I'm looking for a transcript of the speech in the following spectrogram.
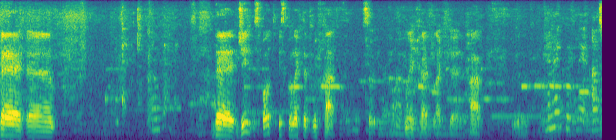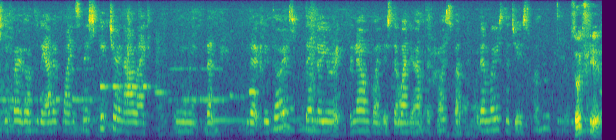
the um the G spot is connected with heart, so may have like the heart. Can I quickly ask before I go to the other points? This picture now, like mm, that the clitoris, then the urinary point is the one you have the cross, but then where is the G spot? So it's here.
